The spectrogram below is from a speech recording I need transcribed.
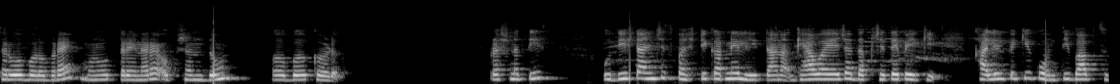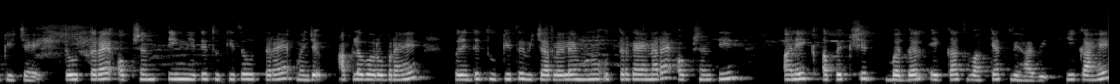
सर्व बरोबर आहे. म्हणून उत्तर येणार आहे ऑप्शन दोन. अ ब कड प्रश्न तीस. उद्दिष्टांची स्पष्टीकरणे लिहिताना घ्या वयाच्या दक्षतेपैकी खालीलपैकी कोणती बाब चुकीची आहे? तर उत्तर आहे. ऑप्शन तीन येथे चुकीचं उत्तर आहे. म्हणजे आपलं बरोबर आहे. पण इथे चुकीचं विचारलेलं आहे म्हणून उत्तर काय येणार आहे? ऑप्शन तीन अनेक अपेक्षित बदल एकाच वाक्यात लिहावीत. ही काय?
